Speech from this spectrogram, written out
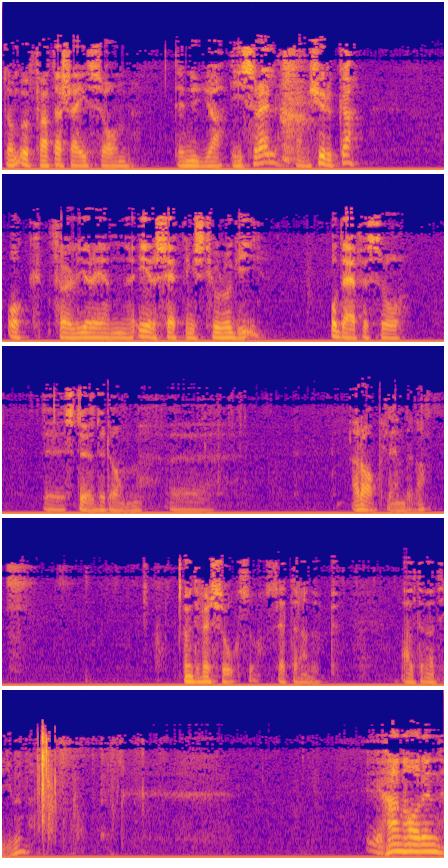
de uppfattar sig som det nya Israel som kyrka och följer en ersättningsteologi och därför så eh, stöder de eh, arabländerna. Ungefär så, så sätter han upp alternativen. Han har en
